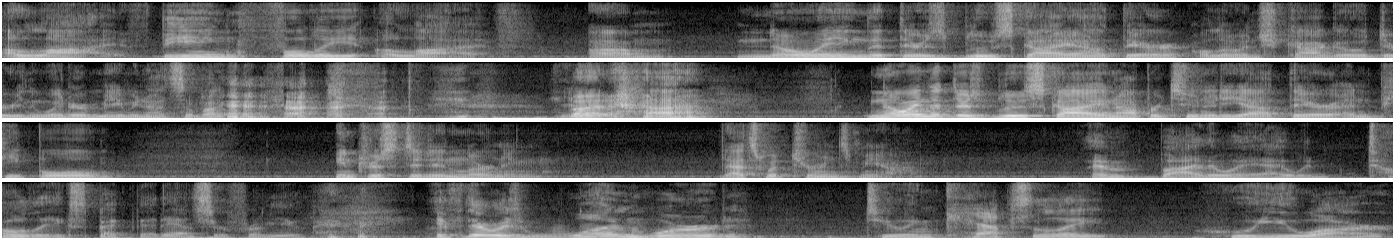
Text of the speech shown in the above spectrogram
alive, being fully alive, um, knowing that there's blue sky out there, although in Chicago during the winter, maybe not so much. but uh, knowing that there's blue sky and opportunity out there and people interested in learning, that's what turns me on. And by the way, I would totally expect that answer from you. if there was one word to encapsulate who you are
